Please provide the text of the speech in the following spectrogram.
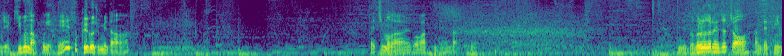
이제 기분 나쁘게 계속 긁어줍니다. 뺏지 못할 것 같은데 나 네. 이제 너덜너덜해졌죠 상대팀.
